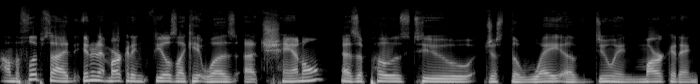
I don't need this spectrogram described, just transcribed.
on the flip side, internet marketing feels like it was a channel as opposed to just the way of doing marketing.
